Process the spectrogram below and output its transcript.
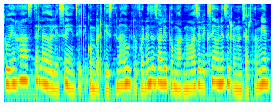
tú dejaste la adolescencia y te convertiste en adulto fue necesario tomar nuevas elecciones y renunciar también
